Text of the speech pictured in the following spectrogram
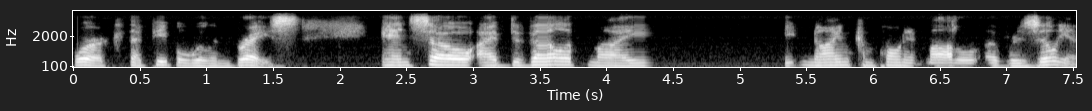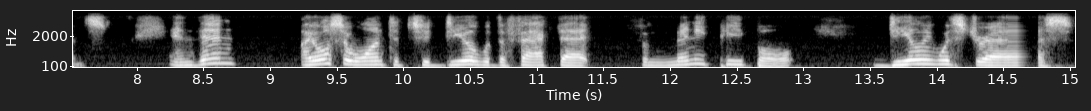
work that people will embrace and so i've developed my nine component model of resilience and then I also wanted to deal with the fact that for many people, dealing with stress,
